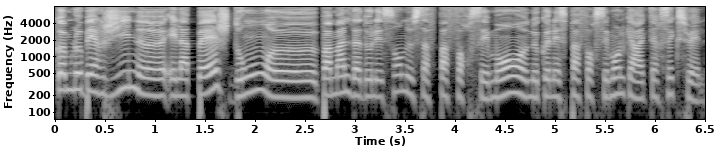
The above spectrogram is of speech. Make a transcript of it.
comme l'aubergine euh, et la pêche dont euh, pas mal d'adolescents ne savent pas forcément, ne connaissent pas forcément le caractère sexuel.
